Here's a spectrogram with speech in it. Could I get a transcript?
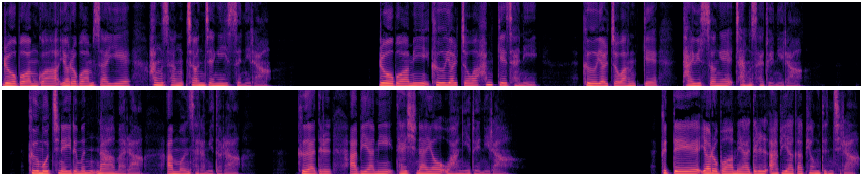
르호보암과 여로보암 사이에 항상 전쟁이 있으니라. 르호보암이 그 열조와 함께 자니 그 열조와 함께 다윗성에 장사되니라. 그 모친의 이름은 나아마라 암몬 사람이더라. 그 아들 아비암이 대신하여 왕이 되니라. 그때에 여로보암의 아들 아비아가 병든지라.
